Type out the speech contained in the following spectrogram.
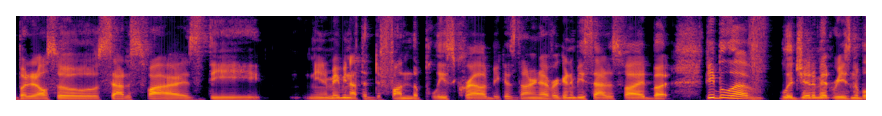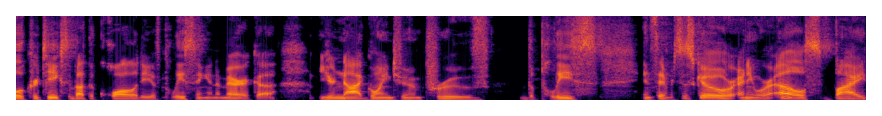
but it also satisfies the you know maybe not the defund the police crowd because they're never going to be satisfied but people who have legitimate reasonable critiques about the quality of policing in america you're not going to improve the police in San Francisco or anywhere else by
